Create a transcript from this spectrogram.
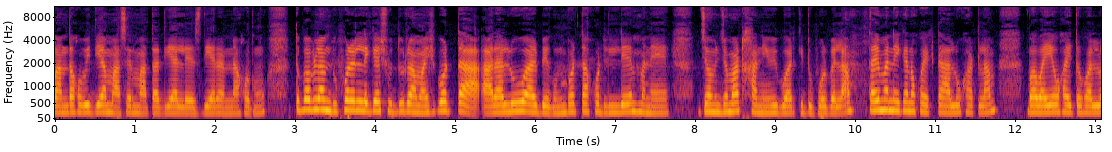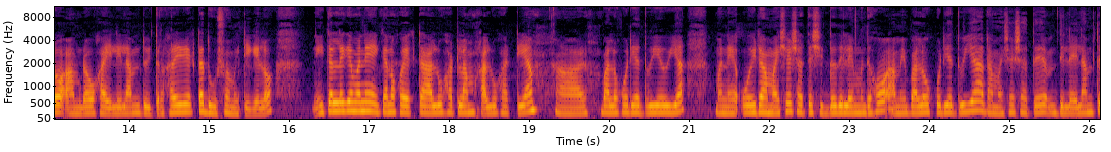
বান্ধাকপি দিয়া, মাছের মাথা দিয়া লেজ দিয়া রান্না করমু। তো ভাবলাম দুপুরের লেগে শুধু রামাইশ ভর্তা আর আলু আর বেগুন ভর্তা করিলে মানে জমজমাট খানি হইব আর কি দুপুরবেলা। তাই মানে এখানে কয়েকটা আলু কাটলাম। বাবাইও খাইতে পারল, আমরাও খাই নিলাম। দুই তরকারির একটা দুশো মিটি গেল। ইটার লেগে মানে এখানে কয়েকটা আলু কাটলাম আলু কাটিয়া আর ভালো করিয়া ধুয়ে উইয়া মানে ওই রামাইশের সাথে সিদ্ধ দিলাম দেখো আমি ভালো করিয়া ধুইয়া রামাইশের সাথে দিলাইলাম। তো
